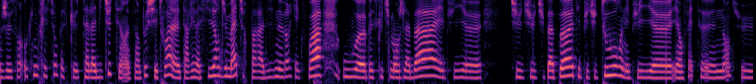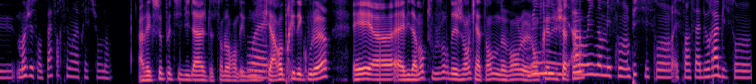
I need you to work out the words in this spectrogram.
je sens aucune pression parce que tu as l'habitude, c'est un, un, peu chez toi, tu arrives à 6h du mat, tu repars à 19h quelquefois ou euh, parce que tu manges là-bas et puis euh, tu, tu, tu, papotes et puis tu tournes et puis euh, et en fait non, tu moi je sens pas forcément la pression non avec ce petit village de Saint-Laurent-des-Gouzes qui a repris des couleurs et euh, évidemment toujours des gens qui attendent devant l'entrée du château. Ah oui, non, mais sont, en plus, ils sont, enfin, c'est adorable, ils, sont,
